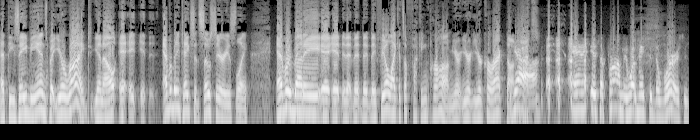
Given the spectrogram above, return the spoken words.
at these AVNs? But you're right, you know, it, it, it everybody takes it so seriously. Everybody, it, they- they feel like it's a fucking prom. You're you're you're correct on Yeah, that. and it's a problem. And what makes it the worst is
